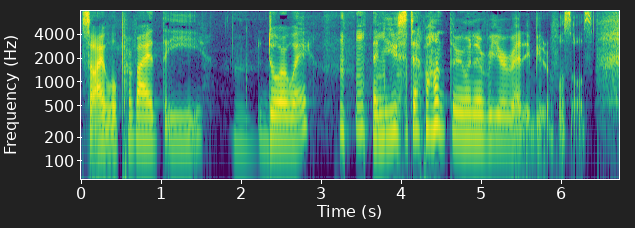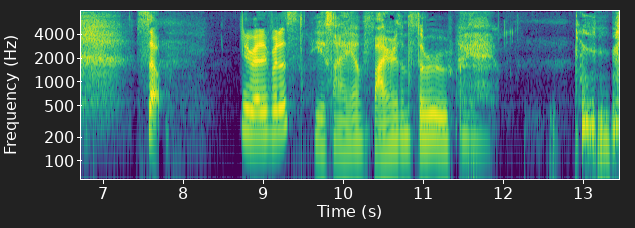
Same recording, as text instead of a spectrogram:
So I will provide the hmm. doorway and you step on through whenever you're ready, beautiful souls. So, you ready for this? yes, I am. Fire them through. Okay.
